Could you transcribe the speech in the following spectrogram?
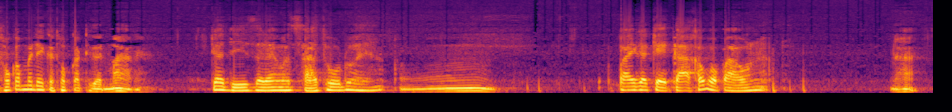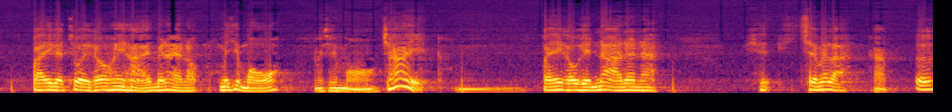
เขาก็ไม่ได้กระทบกระเทือนมากอะก็ดีแสดงว่าสาธุด้วยฮะอืมไปก็เกะกะเขาเปล่าๆนะนะฮะไปก็ช่วยเขาให้หายไม่ได้หรอกไม่ใช่หมอ ไม่ใช่หมอใช่ อืมไปให้เขาเห็นหน้าด้วยนะใช่ใช่ไหมล่ะ ครับ เออ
